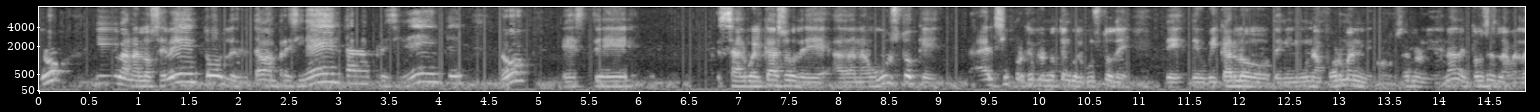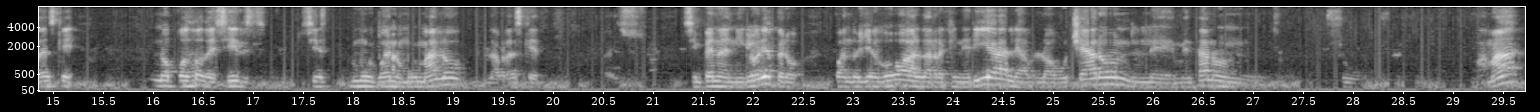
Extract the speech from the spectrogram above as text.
¿no? Iban a los eventos, les gritaban presidenta, presidente, ¿no? Este, salvo el caso de Adán Augusto, que a él sí, por ejemplo, no tengo el gusto de, ubicarlo de ninguna forma, ni de conocerlo, ni de nada. Entonces, la verdad es que no puedo decir si es muy bueno o muy malo. La verdad es que sin pena ni gloria, pero cuando llegó a la refinería le, lo abuchearon, le mentaron su mamá.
